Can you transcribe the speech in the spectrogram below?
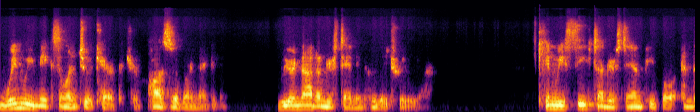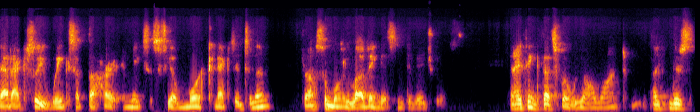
when we make someone into a caricature, positive or negative, we are not understanding who they truly are. Can we seek to understand people? And that actually wakes up the heart and makes us feel more connected to them, but also more loving as individuals. And I think that's what we all want. Like there's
